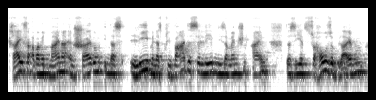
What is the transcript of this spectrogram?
greife aber mit meiner Entscheidung in das Leben, in das privateste Leben dieser Menschen ein, dass sie jetzt zu Hause bleiben,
